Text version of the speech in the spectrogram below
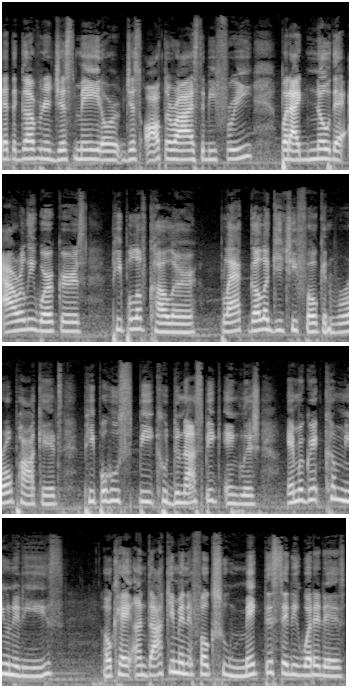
that the governor just made or just authorized to be free, but I know that hourly workers, people of color, black Gullah Geechee folk in rural pockets, people who speak who do not speak English, immigrant communities, okay, undocumented folks who make this city what it is,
